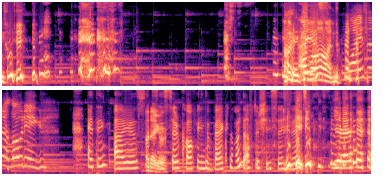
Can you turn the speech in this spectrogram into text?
oh, yeah, come Aya's- on! Why isn't it loading? I think Aya's Oh, there you are. sister coughing in the background after she's saying that. yeah.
